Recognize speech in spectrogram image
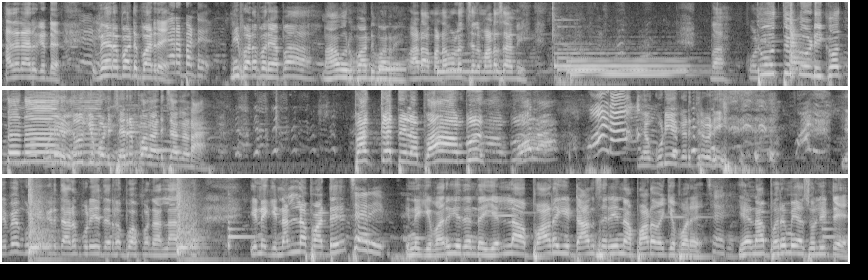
அதெல்லாம் இருக்கட்டும். வேற பாட்டு பாடுறேன். வேற பாட்டு. நீ பாட போறியாப்பா? நான் ஒரு பாட்டு பாடுறேன். வாடா மன உளைச்சல் மனசாமி. வா கொடு. தூத்துக்குடி உன்னைய தூக்கி போட்டு செருப்பால் அடிச்சானடா. பக்கத்துல பாம்பு. போடா. என் குடிய கெடுத்துருவடி எவன் குடிய கெடுத்து அனுப்புடியே தெரியலப்போ அப்ப நல்லா இருப்பேன் இன்னைக்கு நல்ல பாட்டு. சரி. இன்னைக்கு வருகை தந்த எல்லா பாடகி டான்ஸரையும் நான் பாட வைக்க போறேன். ஏன்னா பெருமையா சொல்லிட்டேன்.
